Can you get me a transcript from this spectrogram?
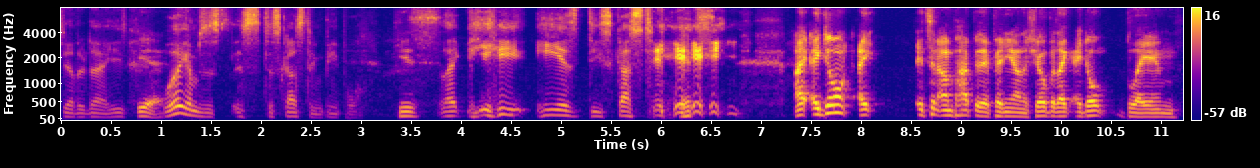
the other day. He's yeah, Williams is, is disgusting. People he's like he he, he is disgusting. I, I don't I it's an unpopular opinion on the show, but like I don't blame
